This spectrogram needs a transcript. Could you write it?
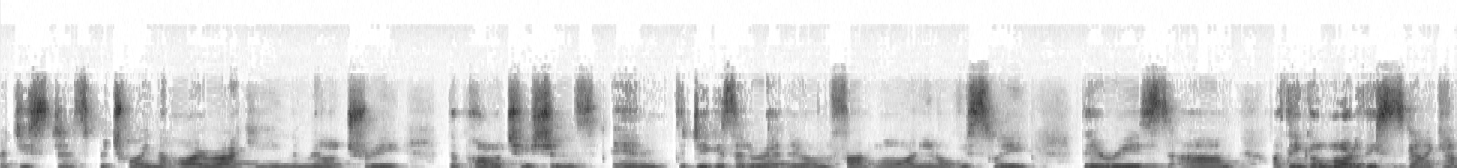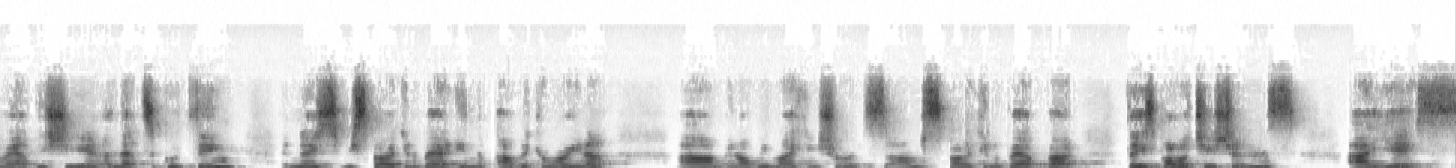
a distance between the hierarchy in the military, the politicians, and the diggers that are out there on the front line. And obviously, there is. Um, I think a lot of this is going to come out this year, and that's a good thing. It needs to be spoken about in the public arena, um, and I'll be making sure it's um, spoken about. But these politicians, uh, yes,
